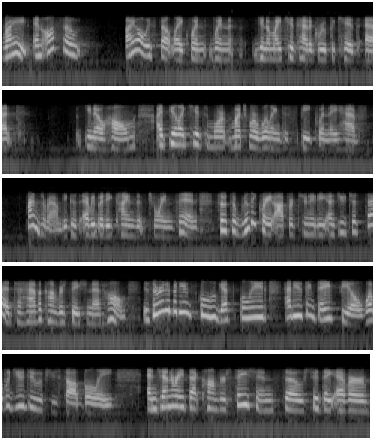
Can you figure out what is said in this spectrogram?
Right, and also I always felt like when when you know my kids had a group of kids at you know home, I feel like kids are more much more willing to speak when they have friends around because everybody kind of joins in. So it's a really great opportunity, as you just said, to have a conversation at home. Is there anybody in school who gets bullied? How do you think they feel? What would you do if you saw a bully? And generate that conversation so should they ever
